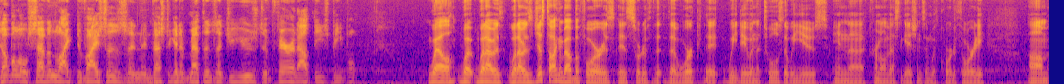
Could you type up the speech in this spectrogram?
007 like devices and investigative methods that you use to ferret out these people? Well, what what I was what I was just talking about before is is sort of the, the work that we do and the tools that we use in the criminal investigations and with court authority. Um,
